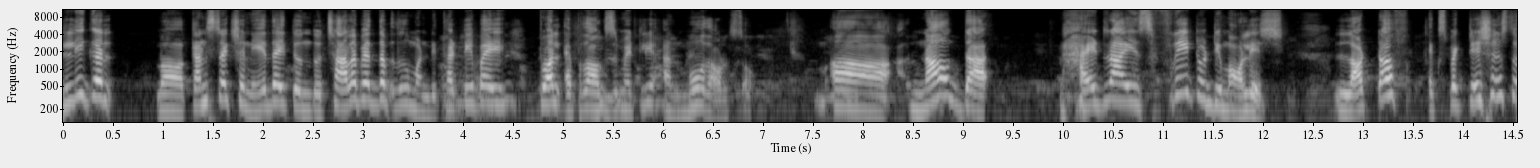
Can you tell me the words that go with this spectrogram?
ఇల్లీగల్ కన్స్ట్రక్షన్ ఏదైతే ఉందో చాలా పెద్ద రూమ్ అండి thirty by twelve approximately and more also. Now the HYDRAA is free to demolish. Lot of ఎక్స్పెక్టేషన్స్తో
